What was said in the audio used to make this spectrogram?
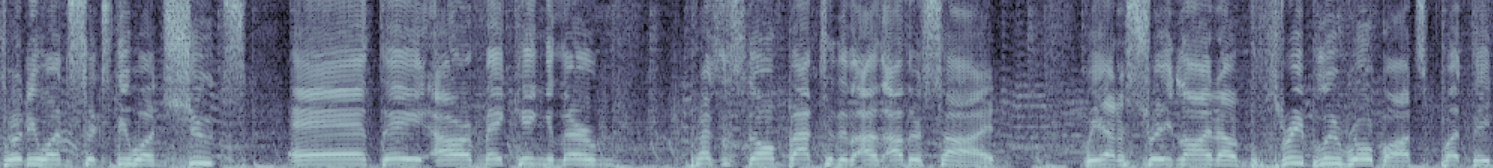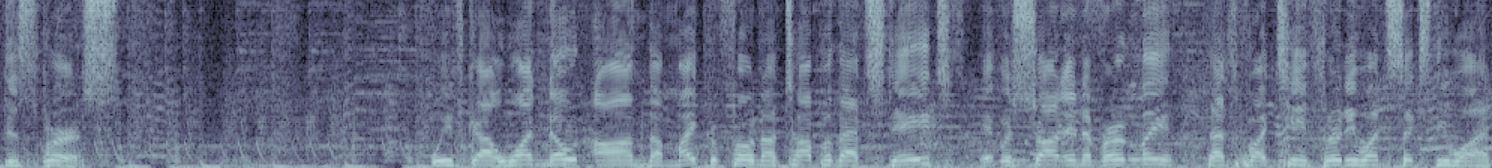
3161 shoots, and they are making their presence known back to the other side. We had a straight line of three blue robots, but they disperse. We've got one note on the microphone on top of that stage. It was shot inadvertently. That's by Team 3161.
